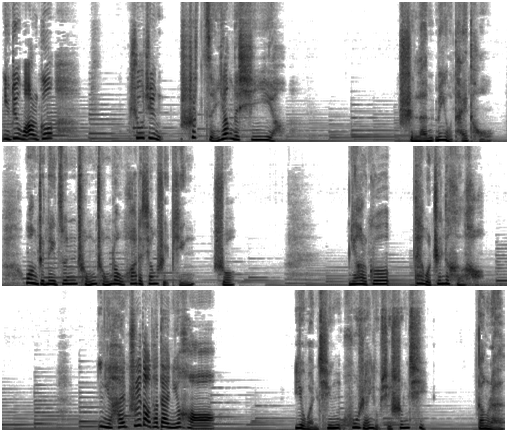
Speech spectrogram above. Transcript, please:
你对我二哥……”究竟是怎样的心意啊？沈兰没有抬头，望着那尊重重漏花的香水瓶，说：“你二哥待我真的很好。”你还知道他待你好？叶晚清忽然有些生气，当然，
